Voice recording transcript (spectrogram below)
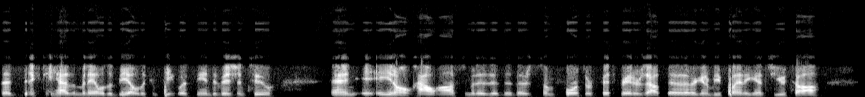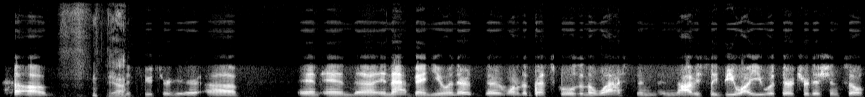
that Dixie hasn't been able to be able to compete with in Division Two. And you know how awesome it is that there's some fourth or fifth graders out there that are going to be playing against Utah um, Yeah. in the future here, uh, and and uh, in that venue, and they're they're one of the best schools in the West, and, and obviously BYU with their tradition. So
